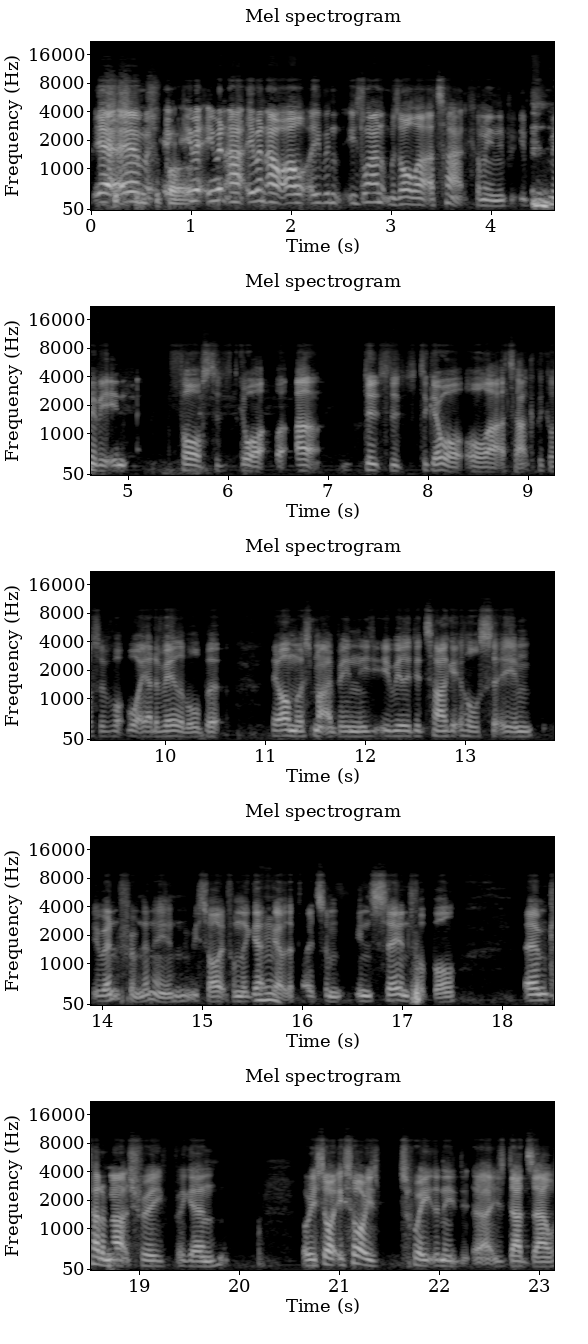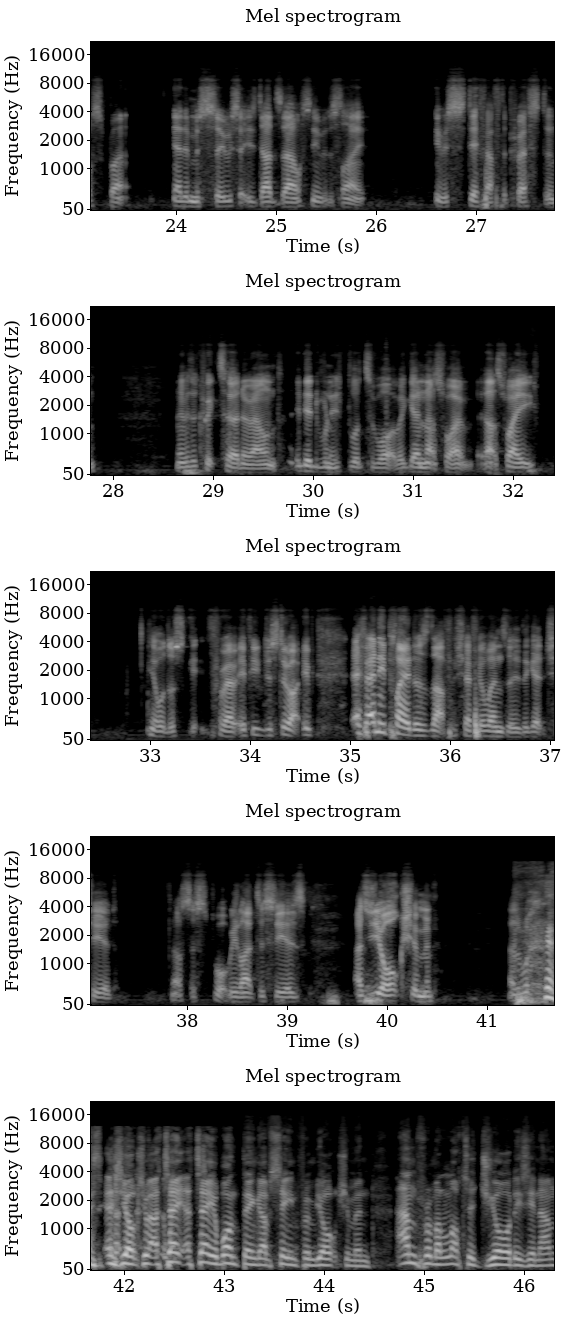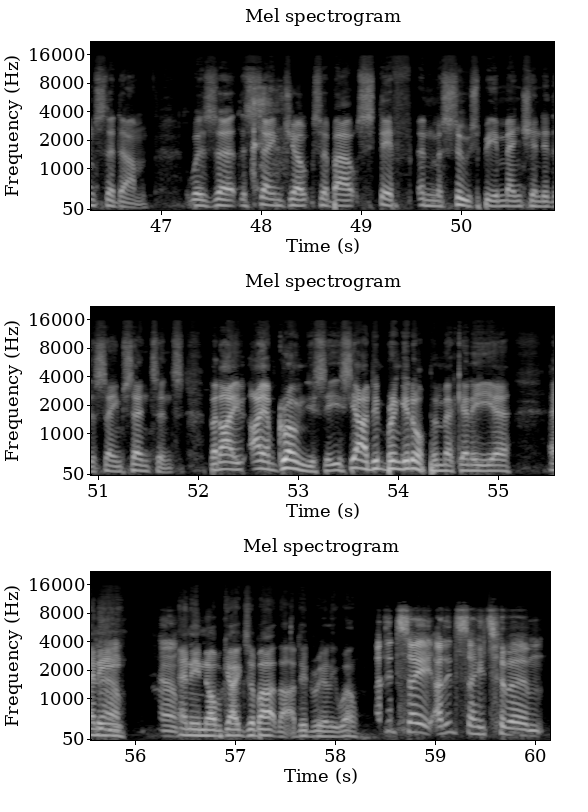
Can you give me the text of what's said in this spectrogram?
yeah, um, he, he went out. He went out. All, even his lineup was all out attack. I mean, he- he maybe in, forced to go out, out to, to, to go all, all out attack because of what, what he had available. But it almost might have been he, he really did target Hull City and he went from, didn't he? And we saw it from the get go. They played some insane football. Um, kind of match free again. Well, he saw he saw his tweet and he at his dad's house, but he had a masseuse at his dad's house, and he was just like he was stiff after Preston. And it was a quick turnaround. He did run his blood to water again. That's why. That's why he, he'll just get forever. If you just do it, if if any player does that for Sheffield Wednesday, they get cheered. That's just what we like to see as as Yorkshiremen. As well. as, as Yorkshireman. I tell you, I tell you one thing I've seen from Yorkshiremen and from a lot of Geordies in Amsterdam was uh, the same jokes about stiff and masseuse being mentioned in the same sentence. But I, I have grown. You see, you see, I didn't bring it up and make any, uh, any, No, no. any knob gags about that. I did really well. I did say I did say to um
